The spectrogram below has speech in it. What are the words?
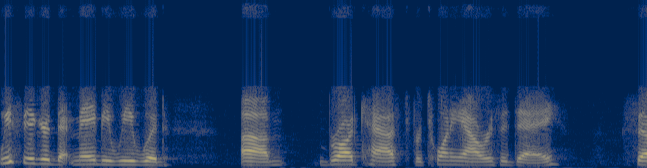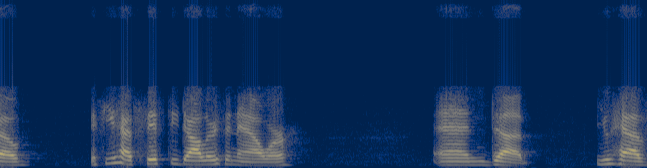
we figured that maybe we would um, broadcast for 20 hours a day. So if you have $50 an hour and uh, you have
